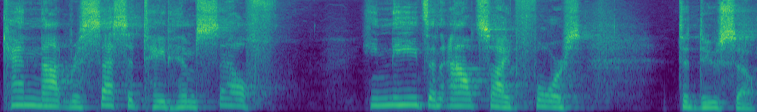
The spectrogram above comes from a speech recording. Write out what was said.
cannot resuscitate himself, he needs an outside force to do so.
